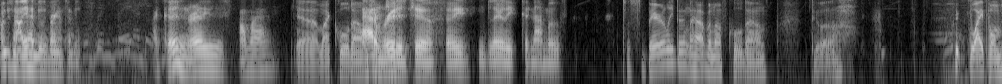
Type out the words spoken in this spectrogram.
I'm just saying, all you had to do was bring him to me. I couldn't really. He was on my. Yeah, my cooldowns I had him rooted just, too, so he, he literally could not move. just barely didn't have enough cooldown to uh wipe him.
